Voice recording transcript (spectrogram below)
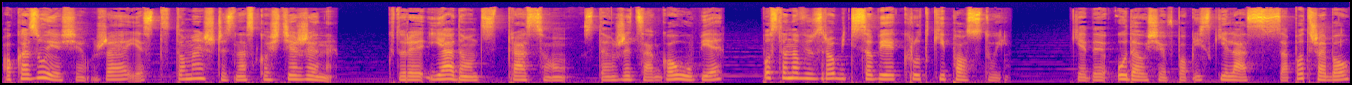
Okazuje się, że jest to mężczyzna z Kościerzyny, który jadąc trasą Stężyca-Gołubie postanowił zrobić sobie krótki postój. Kiedy udał się w pobliski las za potrzebą,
